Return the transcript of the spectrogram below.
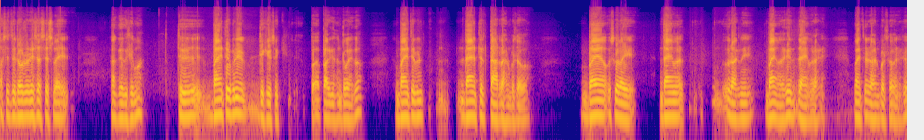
अस्ति त्यो डक्टर रेसा सेसलाई कहाँ गएको थिएँ म। त्यो बायाँतिर पनि देखेको छ पार्किन्सन तपाईँको। बायाँतिर पनि दायाँतिर तार राख्नुपर्छ अब। बायाँ उसको लागि दायाँमा राख्ने बायाँ हुँदाखेरि दायाँमा राख्ने। बायाँतिर राख्नुपर्छ भनेको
